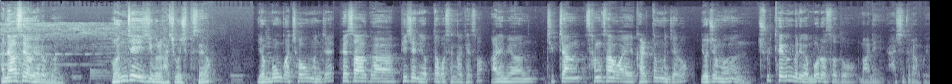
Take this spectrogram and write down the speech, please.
안녕하세요, 여러분. 언제 이직을 하시고 싶으세요? 연봉과 처우 문제? 회사가 비전이 없다고 생각해서? 아니면 직장 상사와의 갈등 문제로? 요즘은 출퇴근 거리가 멀어서도 많이 하시더라고요.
